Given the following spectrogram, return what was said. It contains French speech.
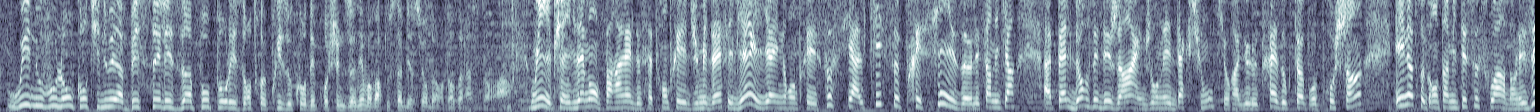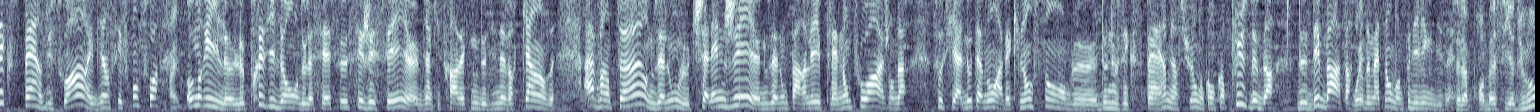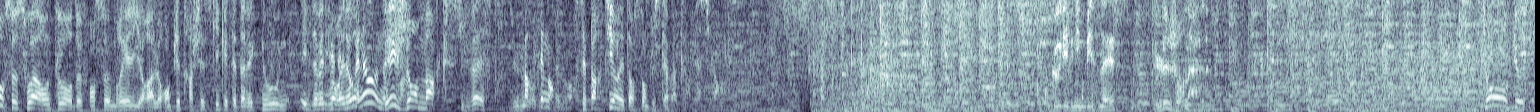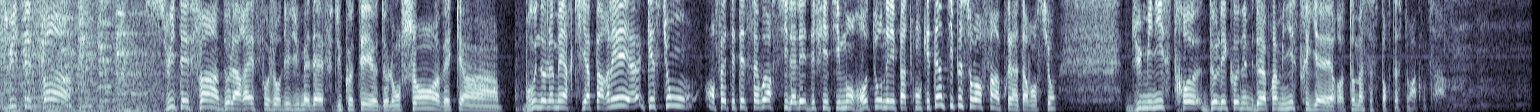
Oui, nous voulons continuer à baisser les impôts pour les entreprises au cours des prochaines années. On va voir tout ça, bien sûr, dans, dans un instant. hein. Oui, et puis évidemment, en parallèle de cette rentrée du MEDEF, eh bien, il y a une rentrée sociale qui se précise. Les syndicats appellent d'ores et déjà à une journée d'action qui aura lieu le 13 octobre prochain. Et notre grand invité ce soir dans les experts du soir, eh bien, c'est François Omril, le président de la E CFE-CGC, euh, bien qui sera avec nous de 19h15 à 20h. Nous allons le challenger, nous allons parler plein emploi, agenda social, notamment avec l'ensemble de nos experts, bien sûr. Donc encore plus de, débats à partir Oui. de maintenant dans le Good Evening Business. C'est la promesse. Il y a du lourd ce soir autour de François Ombril. Il y aura Laurent Pietraszewski qui était avec nous, Elisabeth Elisabeth Moreno et Jean-Marc Sylvestre. Du Forcément. lourd. C'est parti, on est ensemble jusqu'à 20h, bien sûr. Good evening business, le journal. Donc, suite et fin. Suite et fin de la ref aujourd'hui du MEDEF du côté de Longchamp avec un Bruno Le Maire qui a parlé. Euh, Question, en fait, était de savoir s'il allait définitivement retourner les patrons qui étaient un petit peu sur leur fin après l'intervention du ministre de l'économie, de la Première ministre hier. Thomas Asportas nous raconte ça.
